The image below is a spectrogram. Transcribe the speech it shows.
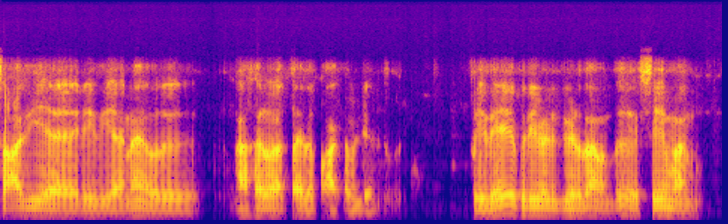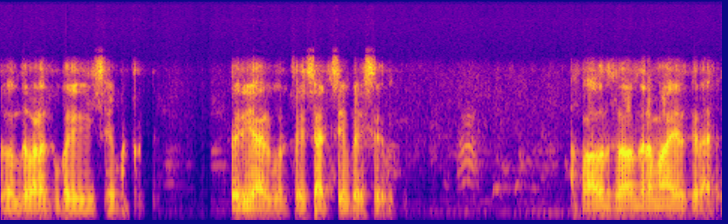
சாதிய ரீதியான ஒரு நகர்வாத்தான் இதை பார்க்க வேண்டியிருக்குது இதே பிரிவுகளின் கீழ் தான் வந்து சீமான் வந்து வழக்கு பதிவு செய்யப்பட்டிருக்கு. பெரியார் குறித்து சர்ச்சை பேசுது அப்ப அவர் சுதந்திரமா இருக்கிறாரு.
